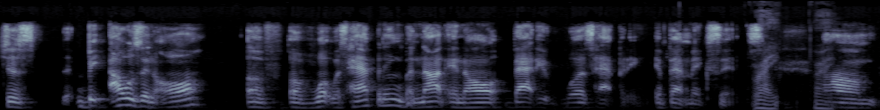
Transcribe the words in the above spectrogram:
just be. I was in awe of of what was happening, but not in awe that it was happening. If that makes sense, right? Right. Um,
